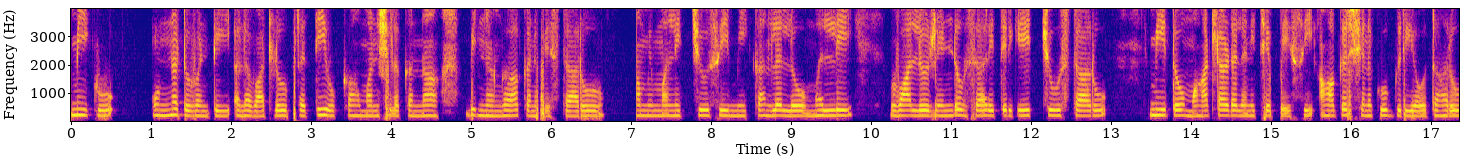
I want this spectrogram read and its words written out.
మీకు ఉన్నటువంటి అలవాట్లు ప్రతి ఒక్క మనుషుల కన్నా భిన్నంగా కనిపిస్తారు. మిమ్మల్ని చూసి మీ కళ్ళల్లో మళ్ళీ వాళ్ళు రెండోసారి తిరిగి చూస్తారు. మీతో మాట్లాడాలని చెప్పేసి ఆకర్షణకు గురి అవుతారు.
